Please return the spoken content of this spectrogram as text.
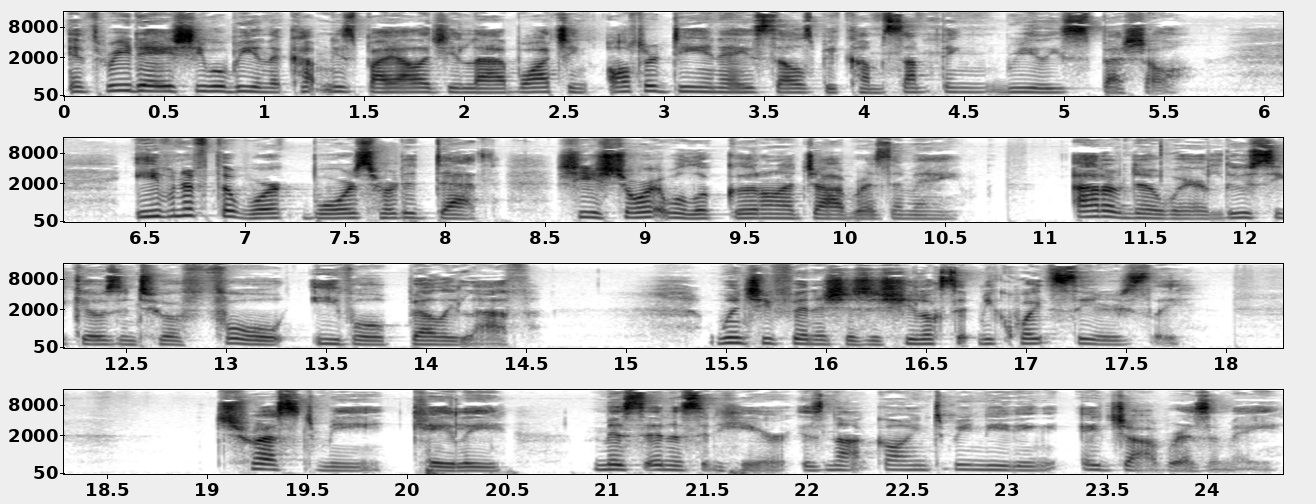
In three days, she will be in the company's biology lab watching altered DNA cells become something really special. Even if the work bores her to death, she is sure it will look good on a job resume. Out of nowhere, Lucie goes into a full, evil belly laugh. When she finishes, it, she looks at me quite seriously. Trust me, Kaylee, Miss Innocent here is not going to be needing a job resume.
